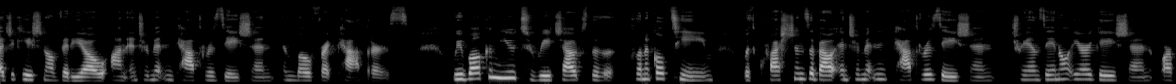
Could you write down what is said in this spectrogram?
educational video on intermittent catheterization in LoFric catheters. We welcome you to reach out to the clinical team with questions about intermittent catheterization, transanal irrigation, or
